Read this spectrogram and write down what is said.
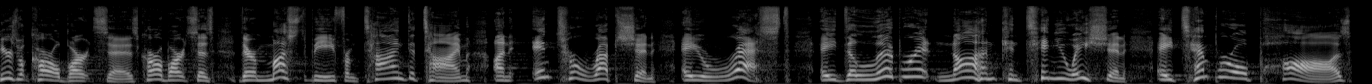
Here's what Karl Barth says Karl Barth says, There must be from time to time an interruption, a rest, a deliberate non continuation, a temporal pause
